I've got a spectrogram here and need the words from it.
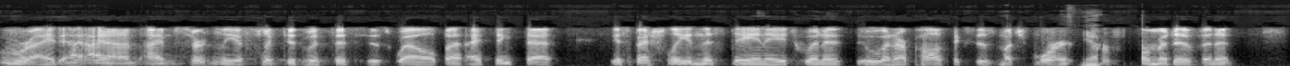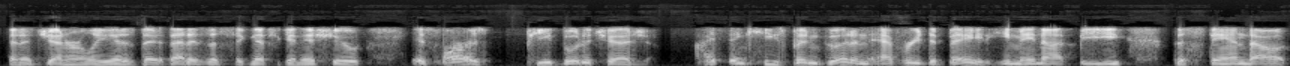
Right. I, I'm, I'm certainly afflicted with this as well, but I think that especially in this day and age when it when our politics is much more yep. performative than it than it generally is, that that is a significant issue. As far as Pete Buttigieg, I think he's been good in every debate. He may not be the standout,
